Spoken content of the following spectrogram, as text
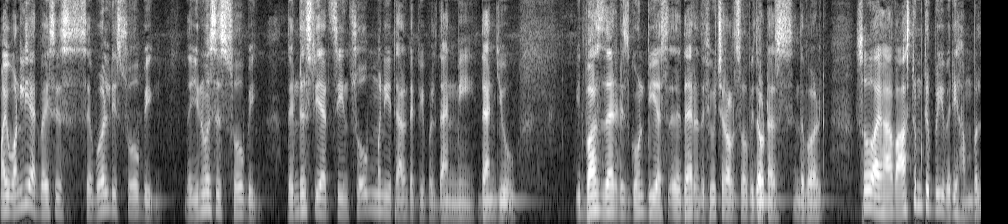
My only advice is: the world is so big, the universe is so big, the industry had seen so many talented people than me, than you. It was there, it is going to be as, uh, there in the future also without us in the world. So I have asked him to be very humble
